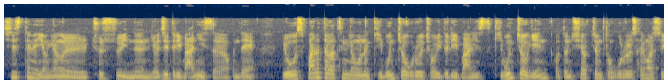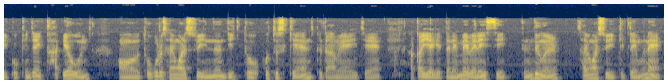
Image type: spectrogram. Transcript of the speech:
시스템에 영향을 줄 수 있는 여지들이 많이 있어요. 근데 요 스파르타 같은 경우는 기본적으로 저희들이 많이 기본적인 어떤 취약점 도구를 사용할 수 있고 굉장히 가벼운 어, 도구를 사용할 수 있는 Nikto, 포트스캔, 그 다음에 이제 아까 이야기했던 Nmap NSE 등등을 사용할 수 있기 때문에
